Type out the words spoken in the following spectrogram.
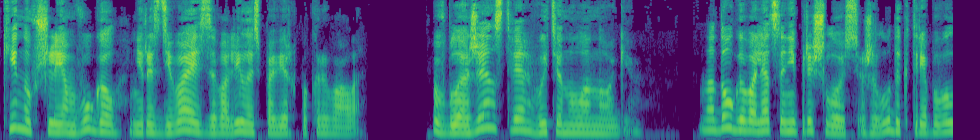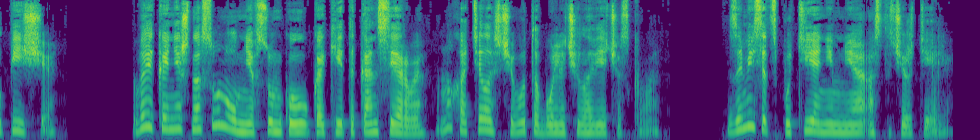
Кинув шлем в угол, не раздеваясь, завалилась поверх покрывала. В блаженстве вытянула ноги. Надолго валяться не пришлось, желудок требовал пищи. Вэй, конечно, сунул мне в сумку какие-то консервы, но хотелось чего-то более человеческого. За месяц пути они мне осточертели.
